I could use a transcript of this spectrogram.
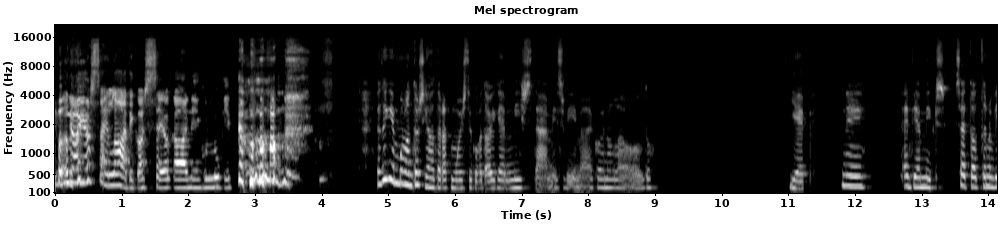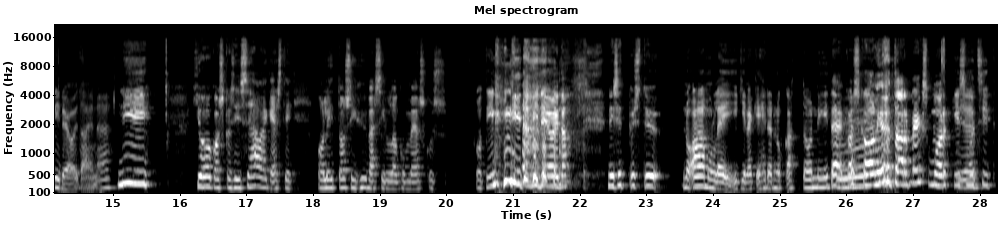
ne on jossain laatikossa, joka on niinku lukittu. Jotenkin mulla on tosi hatarat muistikuvat oikein mistään, missä viime aikoina ollaan oltu. Jep. Niin, en tiedä miksi. Sä et ottanut videoita enää. Niin. Joo, koska siis sehän oikeasti oli tosi hyvä silloin, kun mä joskus otin niitä videoita. niin sit pystyy, no aamulla ei ikinä kehdannut katsoa niitä, Mm. koska oli jo tarpeeksi morkkis, Jep. mutta sit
